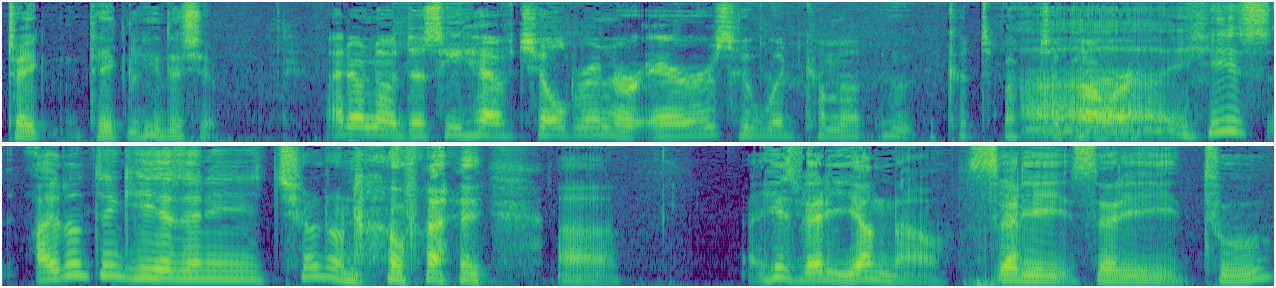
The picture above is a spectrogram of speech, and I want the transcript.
take take leadership. I don't know. Does he have children or heirs who would come up who to, to power? Uh, he's. I don't think he has any children now. but, uh, he's very young now, 30, 32.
